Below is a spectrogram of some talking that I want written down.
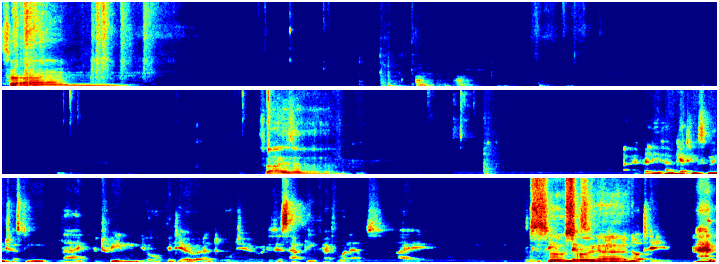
So, um, so as a, I believe I'm getting some interesting lag between your video and audio. Is this happening for everyone else? I can see so, your lips so moving, uh, but not hear you.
